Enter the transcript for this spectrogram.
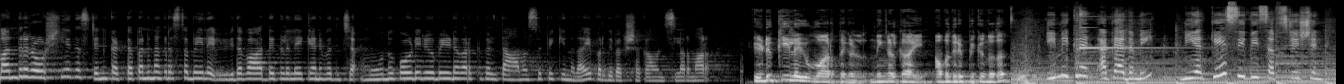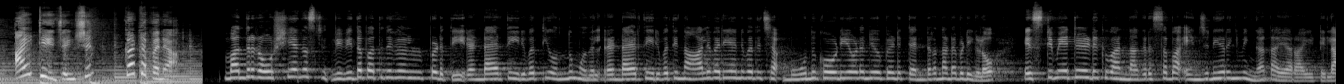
മന്ത്രി റോഷി അഗസ്റ്റിൻ കട്ടപ്പന നഗരസഭയിലെ വിവിധ വാർഡുകളിലേക്ക് അനുവദിച്ച മൂന്ന് കോടി രൂപയുടെ വർക്കുകൾ താമസിപ്പിക്കുന്നതായി പ്രതിപക്ഷ കൗൺസിലർമാർ. ഇടുക്കി ലൈവ് വാർത്തകൾ നിങ്ങൾക്കായി അവതരിപ്പിക്കുന്നത് immigrate academy near K C B substation I T junction Kattappana. മന്ത്രി റോഷി അഗസ്റ്റിൻ വിവിധ പദ്ധതികൾ ഉൾപ്പെടുത്തി രണ്ടായിരത്തി ഇരുപത്തി ഒന്ന് മുതൽ രണ്ടായിരത്തി ഇരുപത്തിനാല് വരെ അനുവദിച്ച മൂന്ന് കോടിയോളം രൂപയുടെ ടെൻഡർ നടപടികളോ എസ്റ്റിമേറ്റോ എടുക്കുവാൻ നഗരസഭ എഞ്ചിനീയറിംഗ് വിങ് തയ്യാറായിട്ടില്ല.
